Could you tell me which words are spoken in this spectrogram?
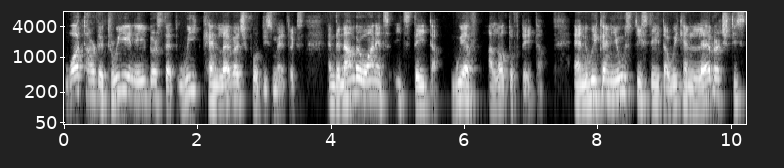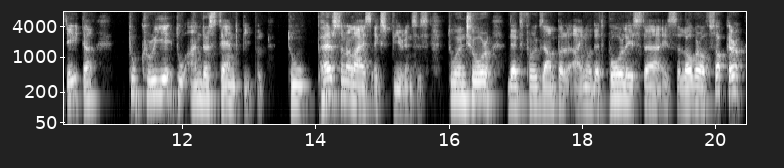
what are the three enablers that we can leverage for these metrics? And the number one, it's, it's data. We have a lot of data. And we can use this data, we can leverage this data to create to understand people to personalize experiences to ensure that for example i know that paul is uh, is a lover of soccer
